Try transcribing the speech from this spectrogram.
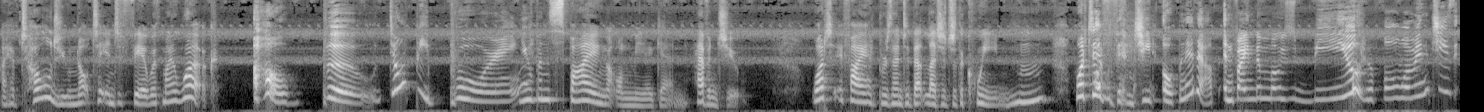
I have told you not to interfere with my work. Oh, boo. Don't be boring. You've been spying on me again, haven't you? What if I had presented that letter to the Queen? Hmm? What if. Oh, then she'd open it up and find the most beautiful woman she's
